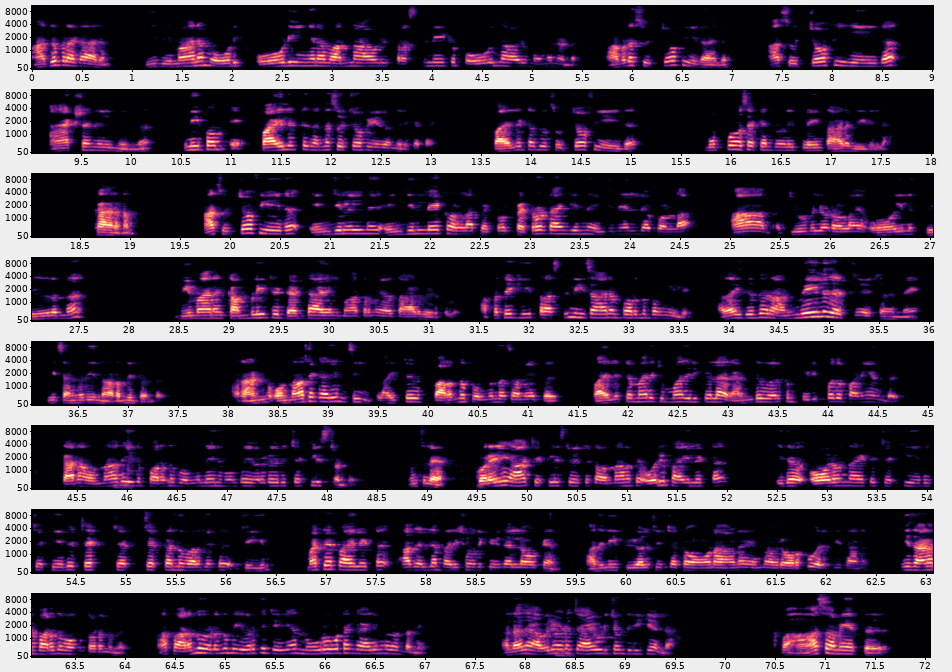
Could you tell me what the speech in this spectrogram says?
അത് പ്രകാരം ഈ വിമാനം ഓടി ഓടി ഇങ്ങനെ വന്ന ആ ഒരു ട്രസ്റ്റിലേക്ക് പോകുന്ന ആ ഒരു മൊമെന്റ് ഉണ്ട്. അവിടെ സ്വിച്ച് ഓഫ് ചെയ്താലും ആ സ്വിച്ച് ഓഫ് ചെയ്ത ആക്ഷനിൽ നിന്ന് ഇനിയിപ്പം പൈലറ്റ് തന്നെ സ്വിച്ച് ഓഫ് ചെയ്ത് തന്നിരിക്കട്ടെ പൈലറ്റ് അത് സ്വിച്ച് ഓഫ് ചെയ്ത് മുപ്പത് സെക്കൻഡിനുള്ളിൽ പ്ലെയിൻ താഴെ വീഴില്ല. കാരണം ആ സ്വിച്ച് ഓഫ് ചെയ്ത് എഞ്ചിനിൽ നിന്ന് എഞ്ചിനിലേക്കുള്ള പെട്രോൾ പെട്രോൾ ടാങ്കിൽ നിന്ന് എഞ്ചിനിലേക്കുള്ള ആ ട്യൂബിലൂടെയുള്ള ഓയിൽ തീർന്ന് വിമാനം കംപ്ലീറ്റ് ഡെഡ് ആയാൽ മാത്രമേ അത് താഴെ വീഴത്തുള്ളൂ. അപ്പോഴത്തേക്ക് ഈ ത്രസ്റ്റിൽ ഈ സാധനം പുറന്ന് പൊങ്ങിയില്ലേ? അതായത് ഇത് റൺവേയിൽ വെച്ച് വെച്ച് തന്നെ ഈ സംഗതി നടന്നിട്ടുണ്ട്. റൺ ഒന്നാമത്തെ കാര്യം സി ഫ്ലൈറ്റ് പറന്ന് പൊങ്ങുന്ന സമയത്ത് പൈലറ്റുമാർ രണ്ടു പേർക്കും പിടിപ്പത് പണിയുണ്ട്. കാരണം ഒന്നാമത് ഇത് പറന്ന് പൊങ്ങുന്നതിന് മുമ്പ് ഇവരുടെ ഒരു ചെക്ക് ലിസ്റ്റ് ഉണ്ട്. മനസ്സിലായോ? കുറെ ആ ചെക്ക് ലിസ്റ്റ് വെച്ചിട്ട് ഒന്നാമത്തെ ഒരു പൈലറ്റ് ഇത് ഓരോന്നായിട്ട് ചെക്ക് ചെയ്ത് ചെക്ക് ചെയ്ത് ചെക്ക് ചെക്ക് ചെക്ക് എന്ന് പറഞ്ഞിട്ട് ചെയ്യും. മറ്റേ പൈലറ്റ് അതെല്ലാം പരിശോധിക്കും ഇതെല്ലാം ഓക്കെയാണ് അതിന് ഈ ഫ്യൂവൽ സ്വിച്ച് ഒക്കെ ഓൺ ആണ് എന്ന് അവർ ഉറപ്പ് വരുത്തിയിട്ടാണ് ഈ സാധനം പറന്നു തുടങ്ങുന്നത്. ആ പറന്നു തുടങ്ങുമ്പോൾ ഇവർക്ക് ചെയ്യാൻ നൂറുകൂട്ടം കാര്യങ്ങളുണ്ടെന്നേ. അല്ലാതെ അവരവിടെ ചായ കുടിച്ചോണ്ടിരിക്കുകയല്ല. അപ്പൊ ആ സമയത്ത്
